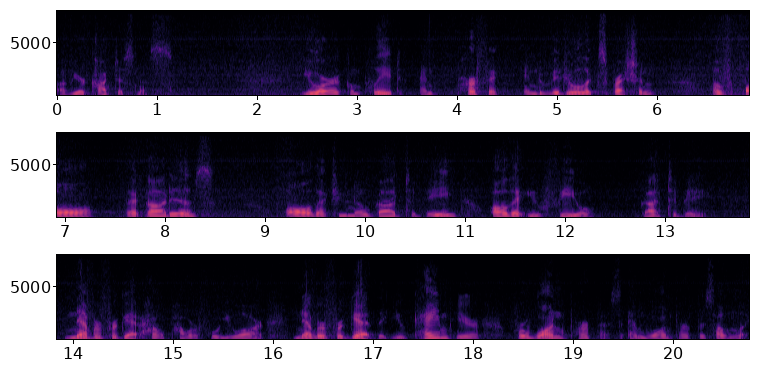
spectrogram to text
of your consciousness. You are a complete and perfect individual expression of all that God is, all that you know God to be, all that you feel God to be. Never forget how powerful you are. Never forget that you came here for one purpose and one purpose only,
